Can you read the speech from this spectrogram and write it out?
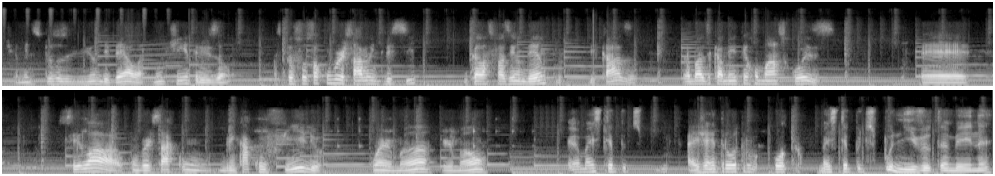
Antigamente as pessoas viviam de vela, não tinha televisão. As pessoas só conversavam entre si. O que elas faziam dentro de casa era basicamente arrumar as coisas. É, sei lá, conversar com, brincar com o filho, com a irmã, irmão. É mais tempo, Aí já entra outro, outro mais tempo disponível também, né?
